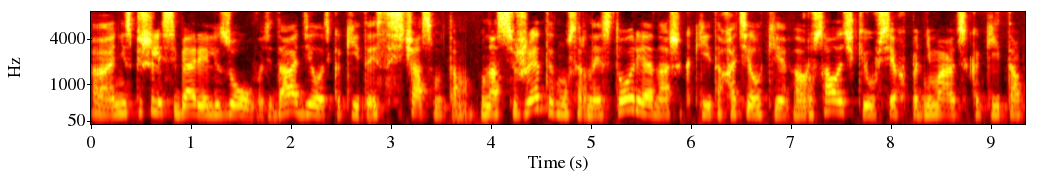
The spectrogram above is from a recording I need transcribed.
э, не спешили себя реализовывать, да, делать какие-то... Если сейчас мы там... У нас сюжеты, мусорная история, наши какие-то хотелки э, русалочки, у всех поднимаются какие-то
